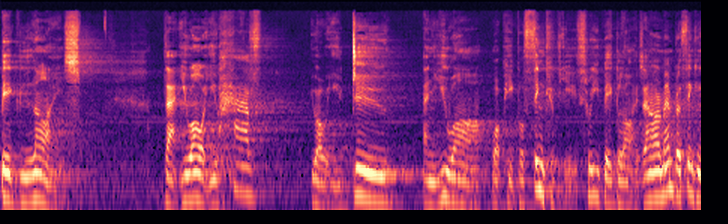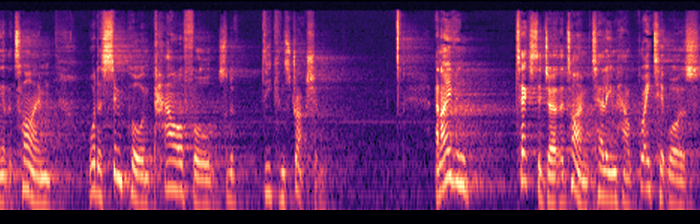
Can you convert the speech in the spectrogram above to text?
big lies that you are what you have, you are what you do, and you are what people think of you. Three big lies. And I remember thinking at the time, what a simple and powerful sort of deconstruction. And I even texted Joe at the time, telling him how great it was.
